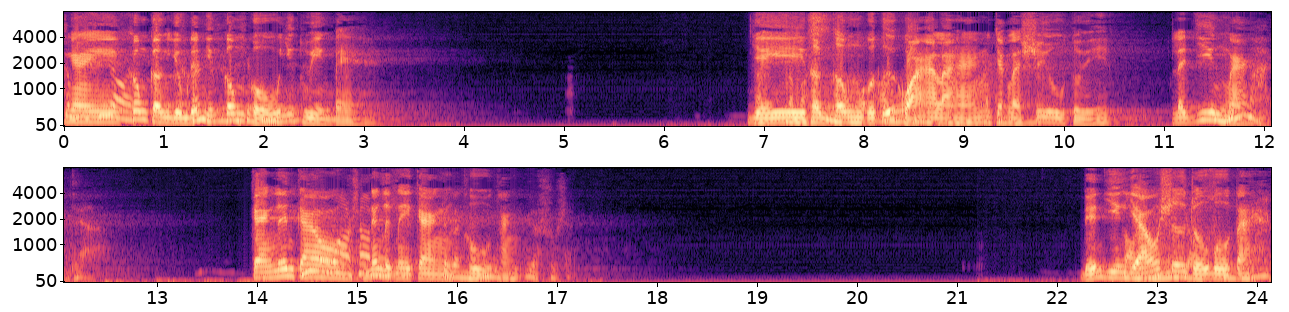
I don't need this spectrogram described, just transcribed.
Ngài không cần dùng đến những công cụ như thuyền bè Vậy thần thông của tứ quả A-la-hán chắc là siêu tuyệt Là viên mạc Càng lên cao Năng lực này càng thù thắng Đến viên giáo sơ trụ Bồ Tát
